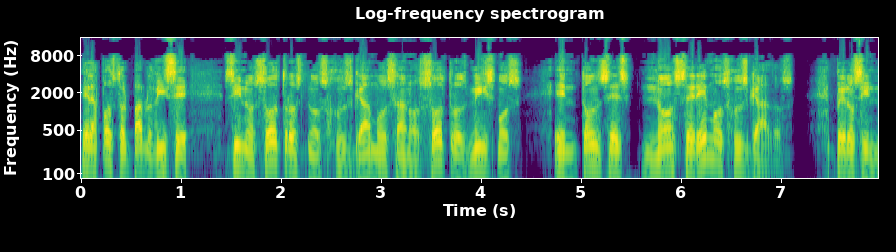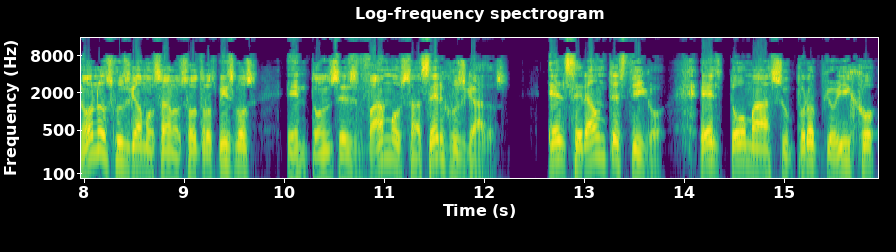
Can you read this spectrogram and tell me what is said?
El apóstol Pablo dice, si nosotros nos juzgamos a nosotros mismos, entonces no seremos juzgados. Pero si no nos juzgamos a nosotros mismos, entonces vamos a ser juzgados. Él será un testigo. Él toma a su propio hijo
